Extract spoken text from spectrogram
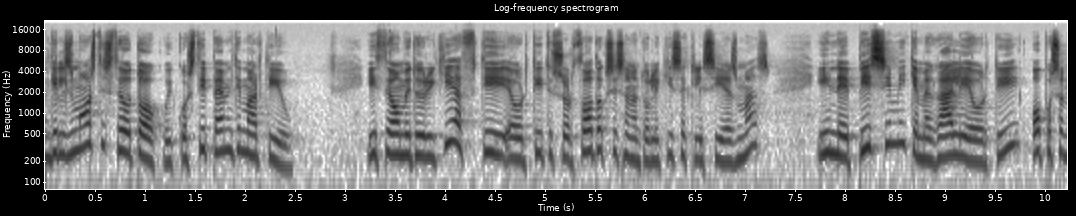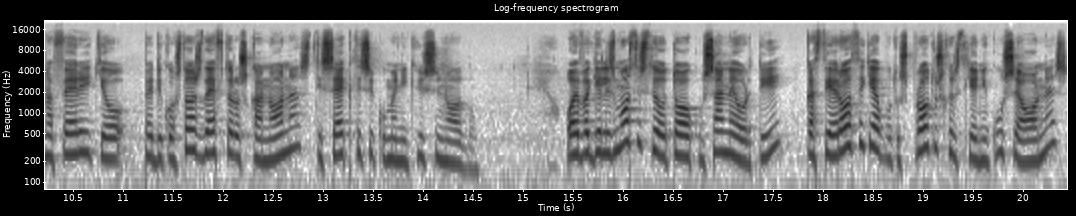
Ευαγγελισμός της Θεοτόκου, 25η Μαρτίου. Η θεομητορική αυτή εορτή της Ορθόδοξης Ανατολικής Εκκλησίας μας είναι επίσημη και μεγάλη εορτή, όπως αναφέρει και ο 52ος κανόνας της 6ης Οικουμενικής Συνόδου. Ο Ευαγγελισμός της Θεοτόκου σαν εορτή καθιερώθηκε από τους πρώτους χριστιανικούς αιώνες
